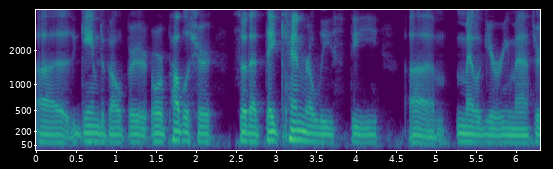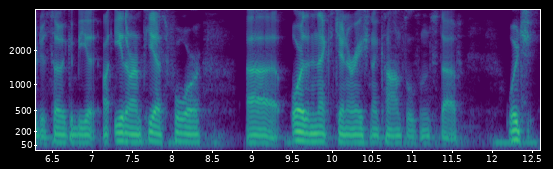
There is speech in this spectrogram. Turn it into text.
uh, game developer or publisher so that they can release the um, Metal Gear Remastered, so it could be uh, either on PS4 uh, or the next generation of consoles and stuff. Which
